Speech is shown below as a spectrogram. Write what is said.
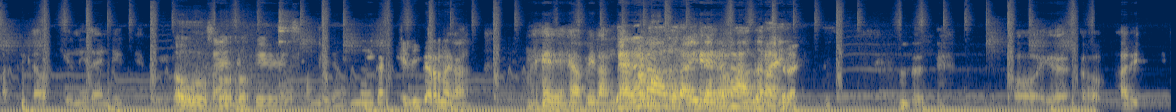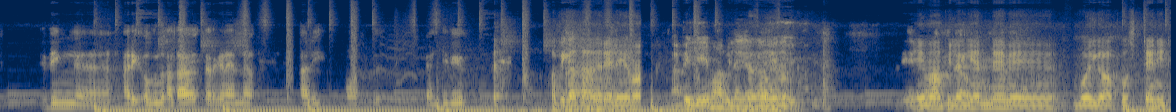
පත්‍රිකාවක් කියන්නේ සැන්ටි එලි කරනකම් මේ අපි ලංකාව දැනට හතරයි දැනට ඔව්. හරි ඉතින් අ, හරි ඔගුළු කතා කරගෙනන්න හරි කැටිය අපි කතා කරේ ලේම. අපි ලේම අපිල ඒමා පිල කියන්නේ මේ බොයිග පොස්ටනිට.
